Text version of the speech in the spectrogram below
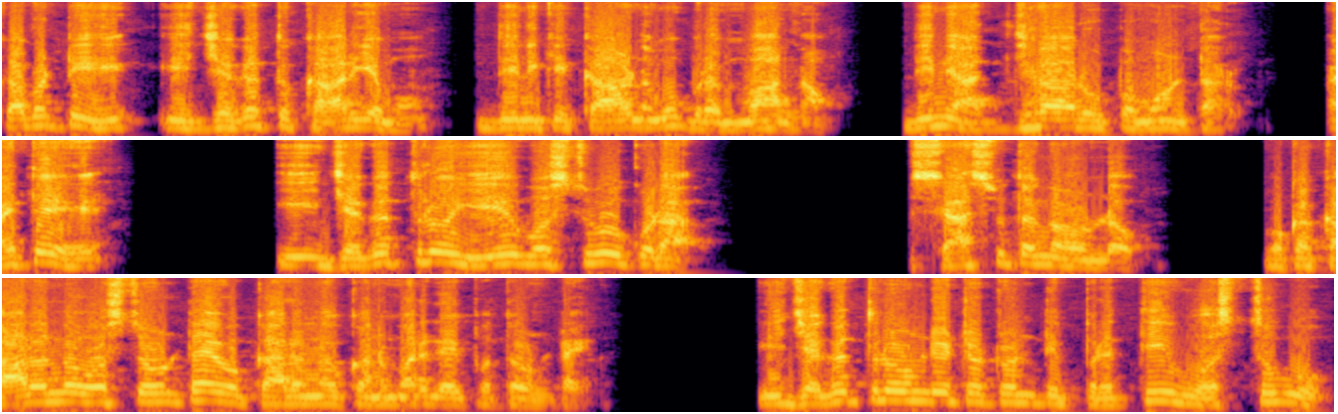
కాబట్టి ఈ జగత్తు కార్యము దీనికి కారణము బ్రహ్మ అన్నాం. దీన్ని అధ్యారూపము అంటారు. అయితే ఈ జగత్తులో ఏ వస్తువు కూడా శాశ్వతంగా ఉండవు. ఒక కాలంలో వస్తూ ఉంటాయి ఒక కాలంలో కనుమరుగైపోతూ ఉంటాయి. ఈ జగత్తులో ఉండేటటువంటి ప్రతి వస్తువు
